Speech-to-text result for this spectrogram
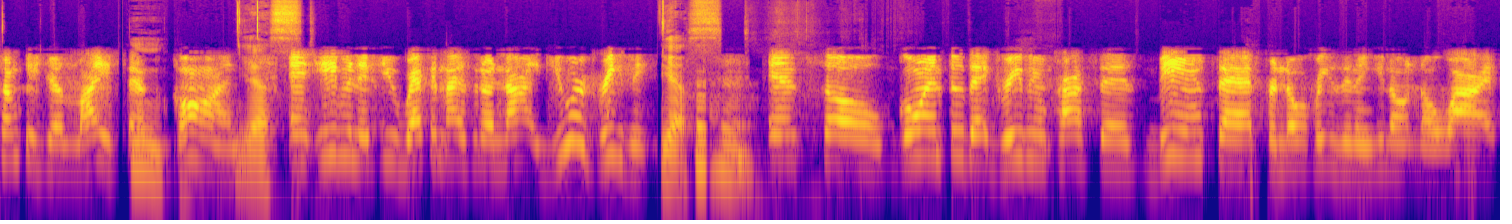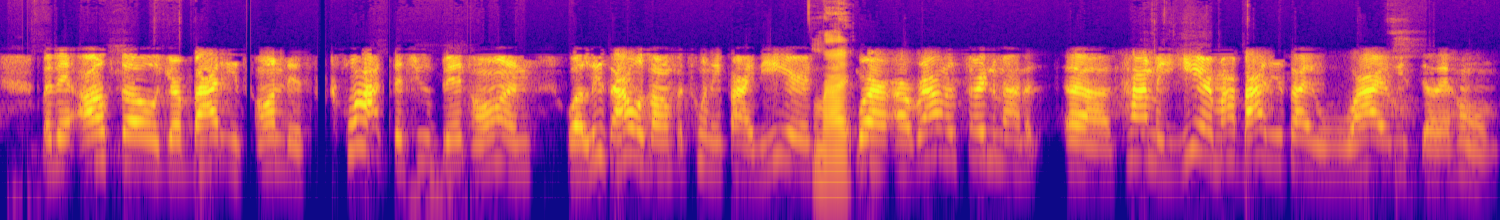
chunk of your life that's Mm. gone. yes, And even if you recognize it or not, you are grieving. yes, Mhm. And so going through that grieving process, being sad for no reason and you don't know why, but then also your body's on this clock that you've been on. Well, at least I was on for 25 years. right. Where around a certain amount of uh, time a year, my body's like, why are we still at home?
